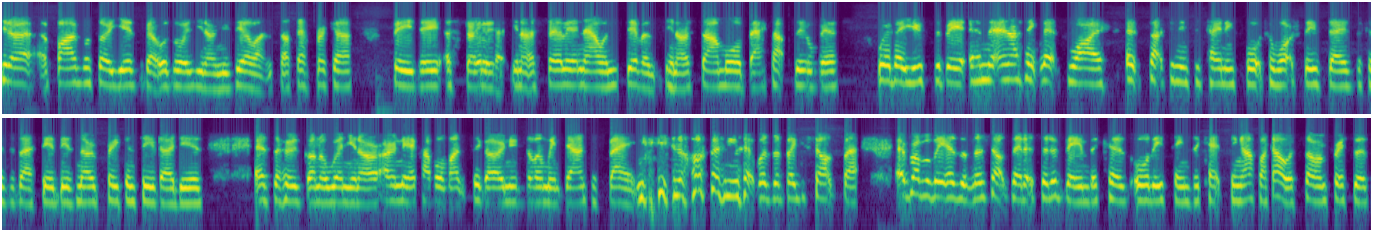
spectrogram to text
you know, five or so years ago, it was always, you know, New Zealand, South Africa, Fiji, Australia. You know, Australia now in seventh. You know, Samoa back up there where where they used to be. And, and I think that's why it's such an entertaining sport to watch these days because, as I said, there's no preconceived ideas as to who's going to win. You know, only a couple of months ago, New Zealand went down to Spain, you know, and it was a big shock, but it probably isn't the shock that it should have been because all these teams are catching up. Like, I was so impressed with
